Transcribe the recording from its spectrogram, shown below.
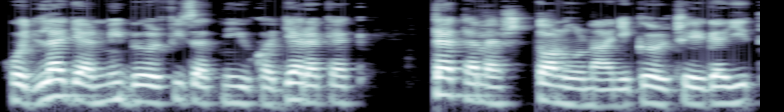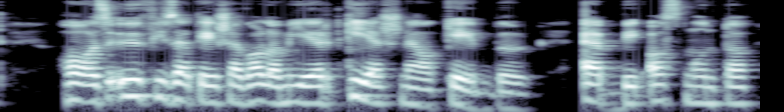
hogy legyen miből fizetniük a gyerekek tetemes tanulmányi költségeit, ha az ő fizetése valamiért kiesne a képből. Ebbi azt mondta,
